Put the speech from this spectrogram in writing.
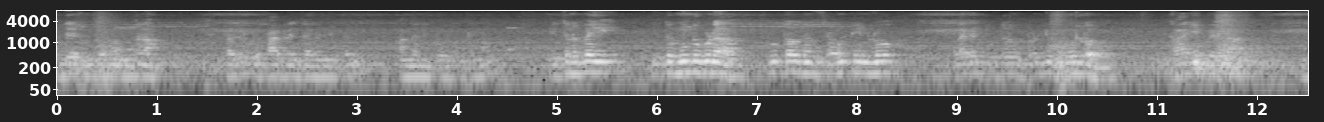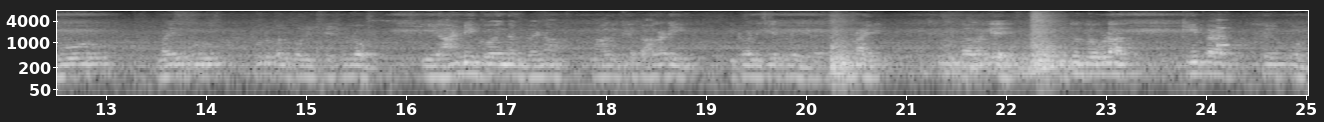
ఉద్దేశంతో అందర ప్రజలు కూడా సహకరించాలని చెప్పని అందరినీ కోరుకుంటున్నాం. ఇతనిపై ఇంతకుముందు కూడా టూ థౌజండ్ సెవెంటీన్లో అలాగే టూ థౌజండ్ ట్వంటీ ఫోర్లో కాజీపేట మూడు మైదుకూరు తూరుపల్లి పోలీస్ స్టేషన్లో ఈ ఆండీ గోవిందన్ పైన నాలుగు కేసులు ఆల్రెడీ ఇటువంటి కేసులు ఉన్నాయి. అలాగే ఇతనితో కూడా కీప్యాడ్ సెల్ ఫోన్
